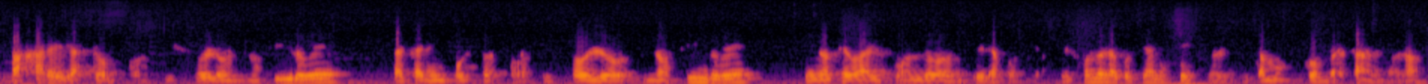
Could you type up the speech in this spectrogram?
Bajar el gasto por sí solo no sirve, sacar impuestos por sí solo no sirve, si no se va al fondo de la cuestión. El fondo de la cuestión es esto, lo que estamos conversando, ¿no?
